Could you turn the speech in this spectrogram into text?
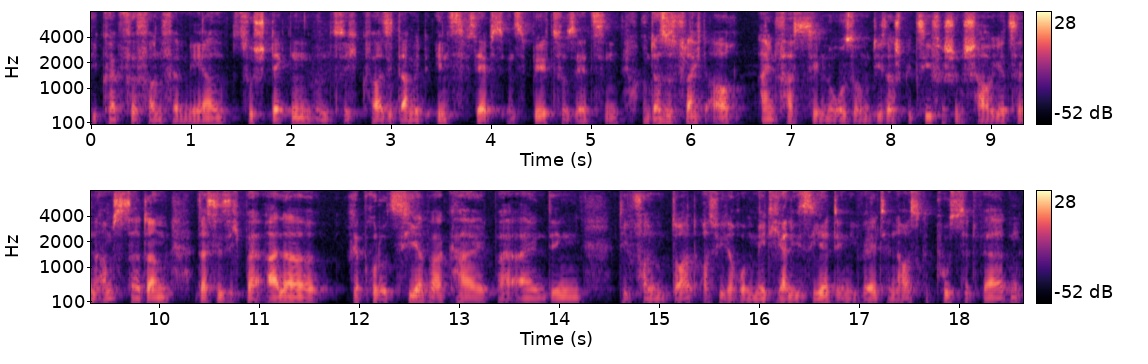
die Köpfe von Vermeer zu stecken und sich quasi damit ins, selbst ins Bild zu setzen. Und das ist vielleicht auch ein Faszinosum dieser spezifischen Schau jetzt in Amsterdam, dass sie sich bei aller Reproduzierbarkeit, bei allen Dingen, die von dort aus wiederum medialisiert in die Welt hinausgepustet werden,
